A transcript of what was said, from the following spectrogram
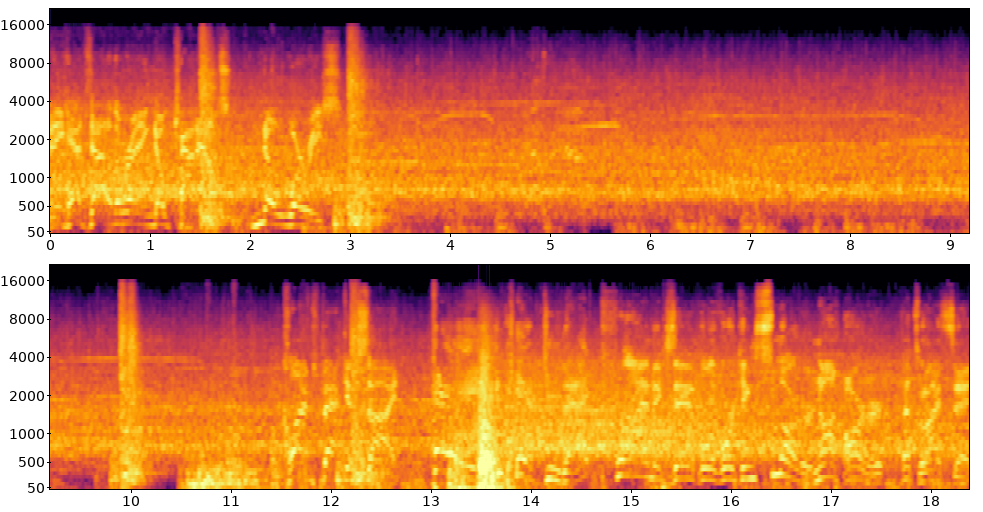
And he heads out of the ring. No countouts, no worries. Inside. Hey, you can't do that. Prime example of working smarter, not harder. That's what I say.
